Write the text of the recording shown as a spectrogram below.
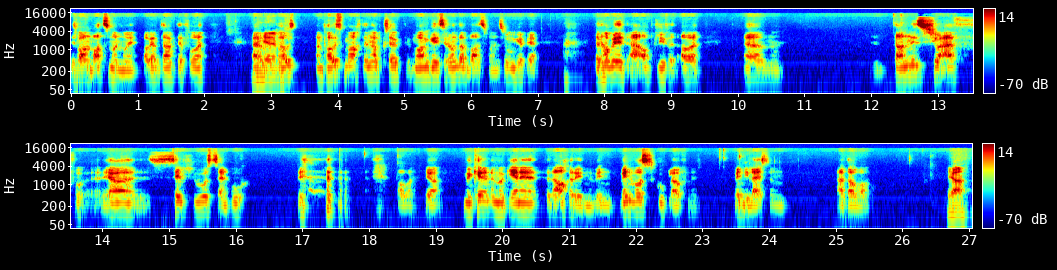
das war am Watzmann mal. Aber am Tag davor ähm, ja, einen, Post, einen Post gemacht und habe gesagt, morgen geht es runter am Watzmann, so ungefähr. Dann habe ich auch abgeliefert, aber ähm, dann ist es schon auch ja, Selbstbewusstsein hoch. Aber ja, wir können immer gerne danach reden, wenn, wenn was gut gelaufen ist, wenn die Leistung auch da war. Ja,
